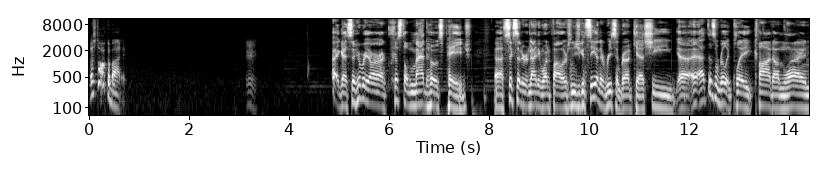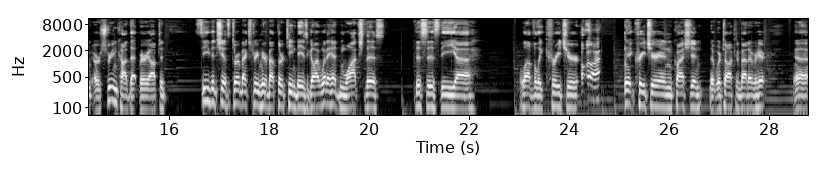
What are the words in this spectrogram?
Let's talk about it. All right, guys. So here we are on CrystalMadd0e's page, uh, 691 followers, and as you can see on a recent broadcast, she uh, doesn't really play COD online or stream COD that very often. See that she has a throwback stream here about 13 days ago. I went ahead and watched this. This is the uh, lovely creature, uh, creature in question that we're talking about over here. Uh,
